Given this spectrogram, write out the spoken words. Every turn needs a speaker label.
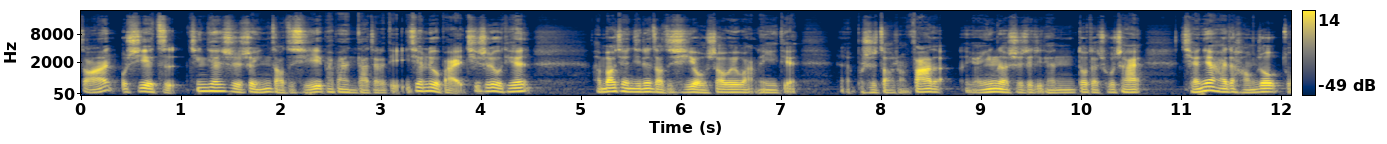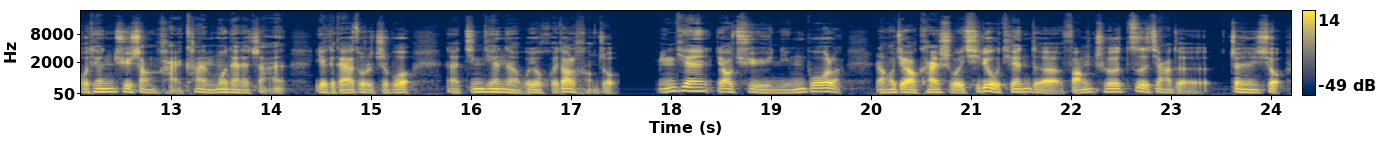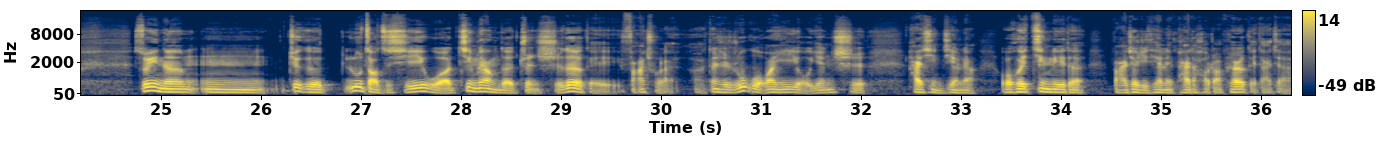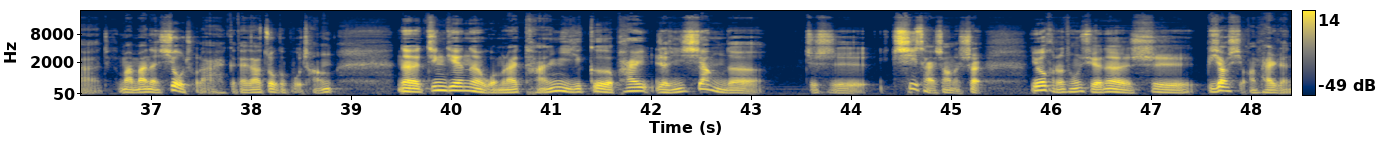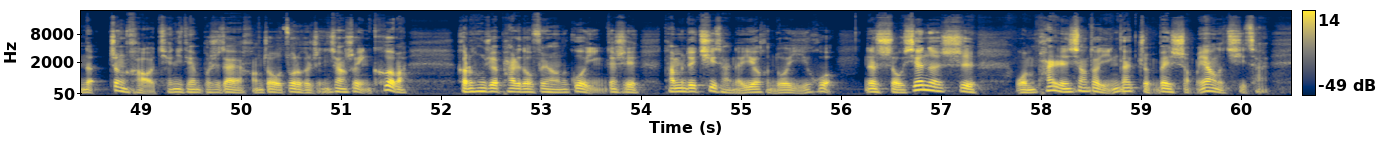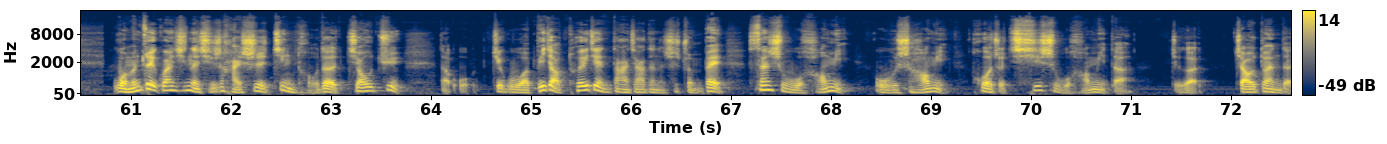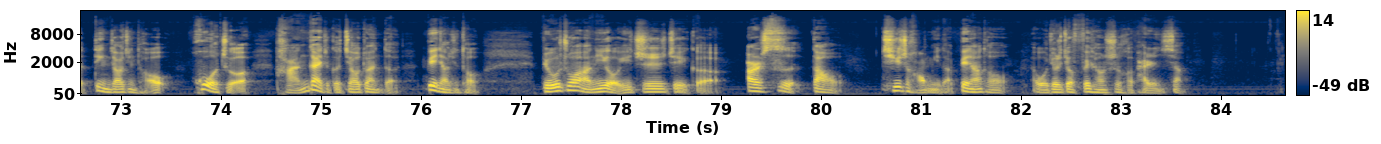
Speaker 1: 早安，我是叶子，今天是摄影早自习陪伴大家的第一千六百七十六天。很抱歉，今天早自习又稍微晚了一点，呃，不是早上发的，原因呢是这几天都在出差，前天还在杭州，昨天去上海看莫奈的展，也给大家做了直播。呃，今天呢我又回到了杭州，明天要去宁波了，然后就要开始为期六天的房车自驾的真人秀。所以呢，嗯，这个录早自习我尽量的准时的给发出来啊，但是如果万一有延迟，还请见谅，我会尽力的把这几天里拍的好照片给大家这个慢慢的秀出来，给大家做个补偿。那今天呢，我们来谈一个拍人像的，就是器材上的事儿，因为很多同学呢是比较喜欢拍人的，正好前几天不是在杭州做了个人像摄影课嘛。很多同学拍的都非常的过瘾，但是他们对器材呢也有很多疑惑。那首先呢，是我们拍人像到底应该准备什么样的器材？我们最关心的其实还是镜头的焦距。那我这个我比较推荐大家的呢是准备三十五毫米、五十毫米或者七十五毫米的这个焦段的定焦镜头，或者涵盖这个焦段的变焦镜头。比如说啊，你有一支这个二四到七十毫米的变焦头。我觉得就非常适合拍人像。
